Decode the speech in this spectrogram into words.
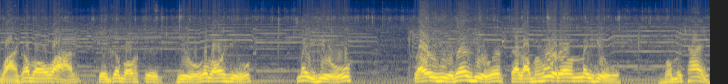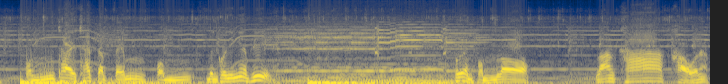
หวานก็บอกว่าหวานจืดก็บอกจืดหิวก็บอกว่าหิว ไม่หิว เราหิวถ้าหิว แต่เราไปพูดว่าไม่หิว ผมไม่ใช่ ผมใช่ชัดจัดเต็ม ผมเป็นคนอย่างเงี้ยพี่ เพื่อนผมหลอกร้านค้าเขานะ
